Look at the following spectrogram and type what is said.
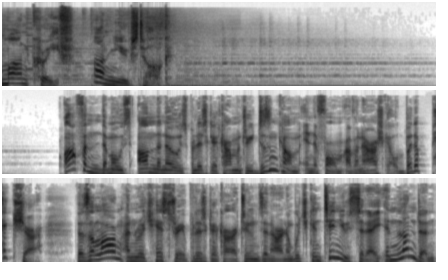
Moncrieff on Newstalk. Often the most on the nose political commentary doesn't come in the form of an article, but a picture. There's a long and rich history of political cartoons in Ireland, which continues today in London.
